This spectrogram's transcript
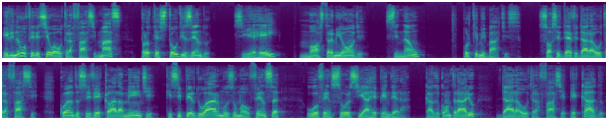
ele não ofereceu a outra face, mas protestou dizendo: Se errei, mostra-me onde. Se não, por que me bates? Só se deve dar a outra face quando se vê claramente que, se perdoarmos uma ofensa, o ofensor se arrependerá. Caso contrário, dar a outra face é pecado,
